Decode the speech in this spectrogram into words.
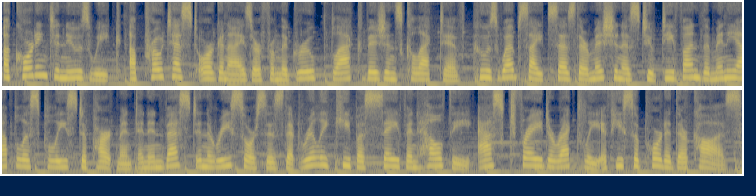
According to Newsweek, a protest organizer from the group Black Visions Collective, whose website says their mission is to defund the Minneapolis Police Department and invest in the resources that really keep us safe and healthy, asked Frey directly if he supported their cause.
